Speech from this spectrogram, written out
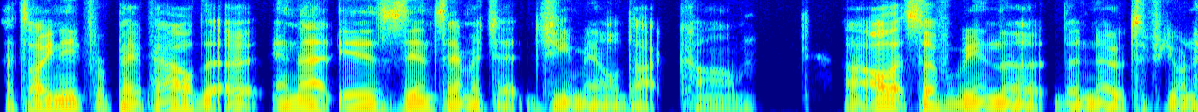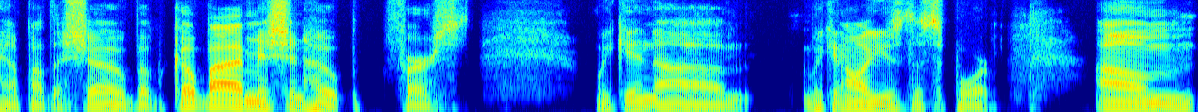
That's all you need for PayPal, the, uh, and that is zensandwich at gmail.com. Uh, all that stuff will be in the the notes if you want to help out the show. But go buy Mission Hope first. We can um, we can all use the support. Um,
